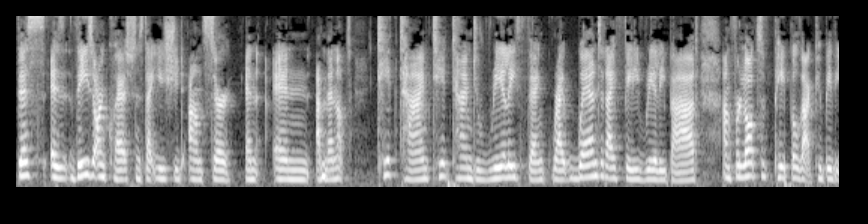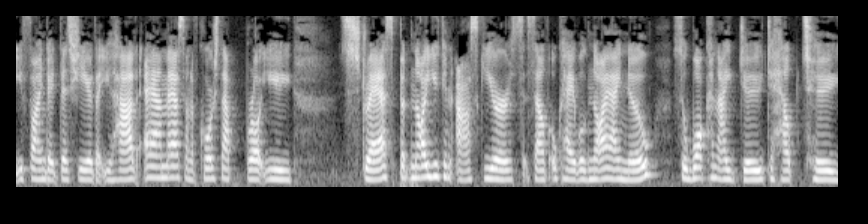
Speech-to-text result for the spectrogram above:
this is these aren't questions that you should answer in in a minute. Take time take time to really think right when did i feel really bad? And for lots of people that could be that you found out this year that you had MS, and of course that brought you stress but now you can ask yourself okay well now i know so what can i do to help to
